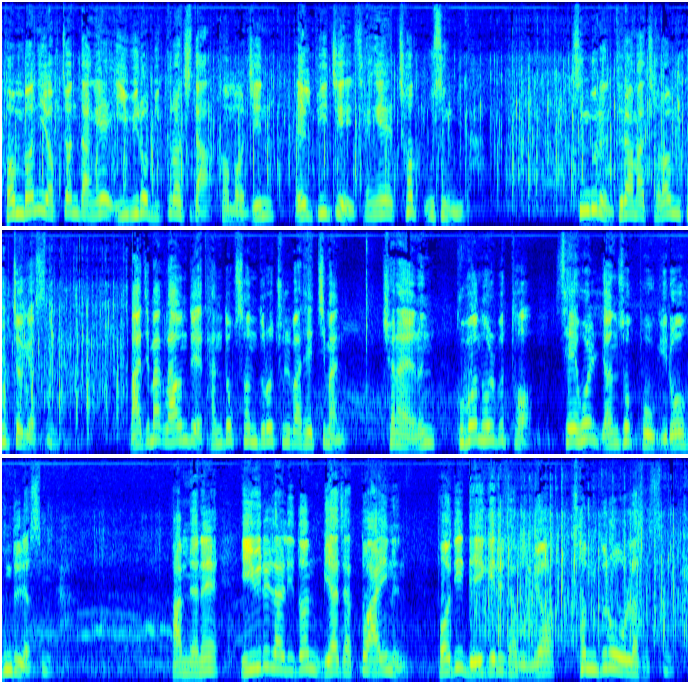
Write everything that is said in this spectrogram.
번번이 역전당해 2위로 미끄러지다 거머쥔 LPGA 생애 첫 우승입니다. 승부는 드라마처럼 극적이었습니다. 마지막 라운드에 단독 선두로 출발했지만 최나연은 9번 홀부터 3홀 연속 보기로 흔들렸습니다. 반면에 2위를 달리던 미야자토 아이는 버디 4개를 잡으며 선두로 올라섰습니다.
